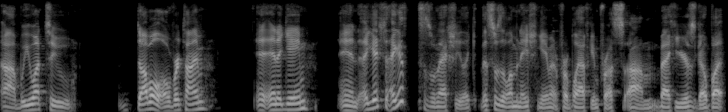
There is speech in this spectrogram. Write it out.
uh, we went to double overtime in, in a game and I guess I guess this was actually like this was an elimination game for a playoff game for us um, back years ago. But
